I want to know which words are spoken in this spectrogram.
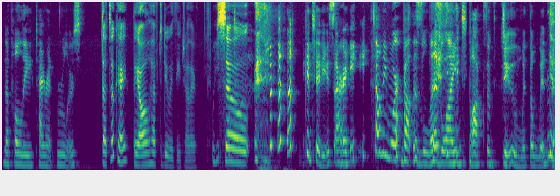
Napoli tyrant rulers. That's okay. They all have to do with each other. So, Continue, sorry. Tell me more about this lead lined box of doom with the window.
